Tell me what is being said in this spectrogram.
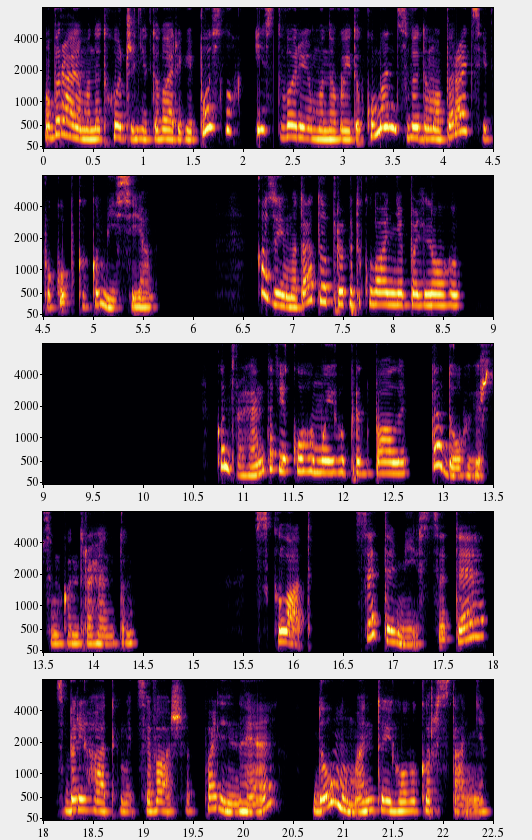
обираємо надходження товарів і послуг і створюємо новий документ з видом операції Покупка комісія. Вказуємо дату оподаткування пального, контрагента, в якого ми його придбали, та договір з цим контрагентом. Склад це те місце, де зберігатиметься ваше пальне до моменту його використання.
